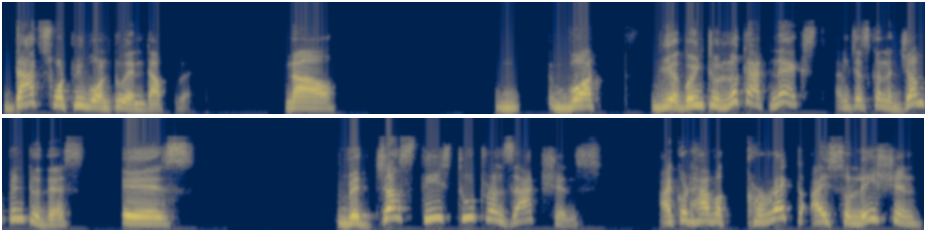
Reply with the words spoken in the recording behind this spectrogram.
that's what we want to end up with. Now, what we are going to look at next, I'm just going to jump into this, is with just these two transactions, I could have a correct isolation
